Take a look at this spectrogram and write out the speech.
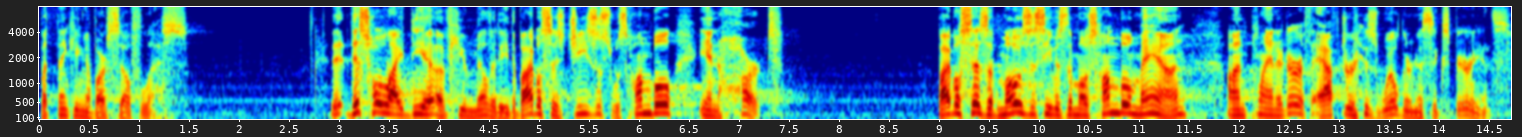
but thinking of ourselves less. This whole idea of humility, the Bible says Jesus was humble in heart Bible says of Moses he was the most humble man on planet Earth after his wilderness experience.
